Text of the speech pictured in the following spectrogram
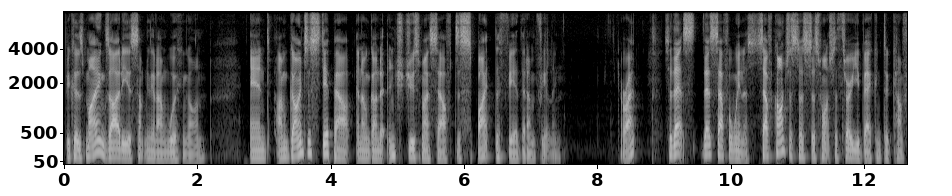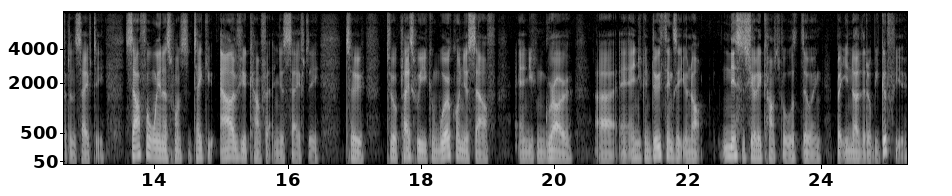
because my anxiety is something that I'm working on and I'm going to step out and I'm going to introduce myself despite the fear that I'm feeling. All right? So that's that's self-awareness. Self-consciousness just wants to throw you back into comfort and safety. Self-awareness wants to take you out of your comfort and your safety to to a place where you can work on yourself and you can grow uh, and you can do things that you're not necessarily comfortable with doing, but you know that it'll be good for you.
